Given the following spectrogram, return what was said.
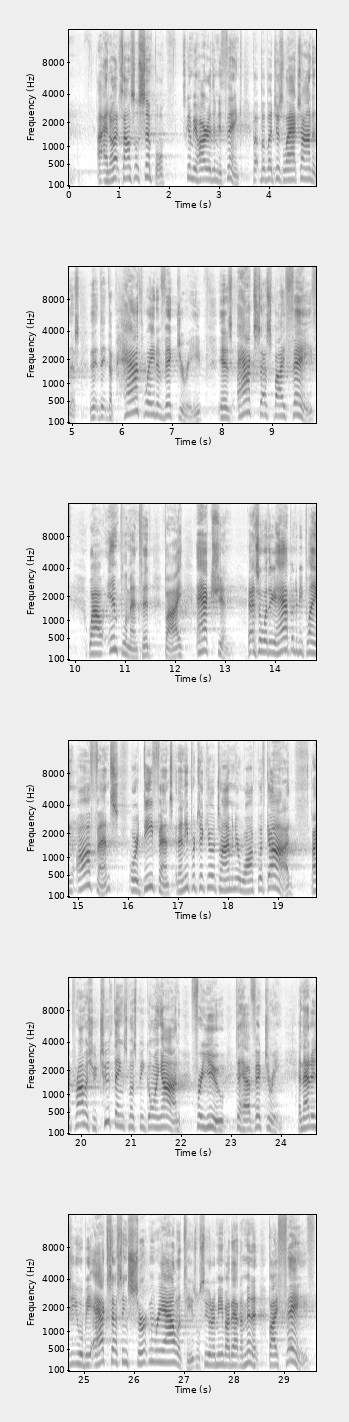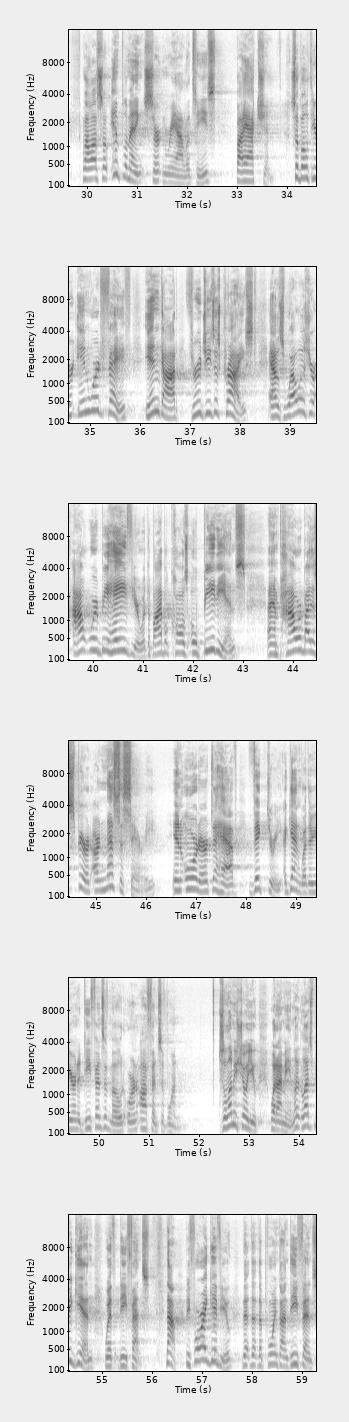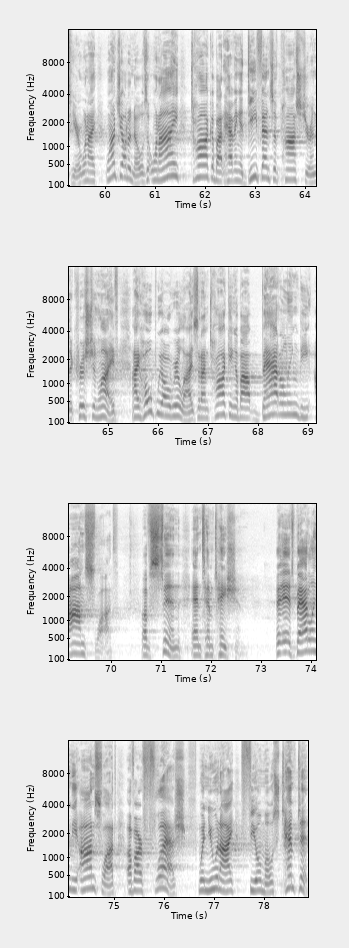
I know that sounds so simple. It's going to be harder than you think, but, but, but just latch onto this. The, the, the pathway to victory is accessed by faith while implemented by action. And so, whether you happen to be playing offense or defense at any particular time in your walk with God, I promise you two things must be going on for you to have victory. And that is that you will be accessing certain realities, we'll see what I mean by that in a minute, by faith, while also implementing certain realities by action. So, both your inward faith in God through Jesus Christ as well as your outward behavior, what the Bible calls obedience, uh, empowered by the Spirit, are necessary in order to have victory. Again, whether you're in a defensive mode or an offensive one. So let me show you what I mean. Let, us begin with defense. Now, before I give you the, the, the, point on defense here, what I want you all to know is that when I talk about having a defensive posture in the Christian life, I hope we all realize that I'm talking about battling the onslaught of sin and temptation. It's battling the onslaught of our flesh when you and I feel most tempted.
